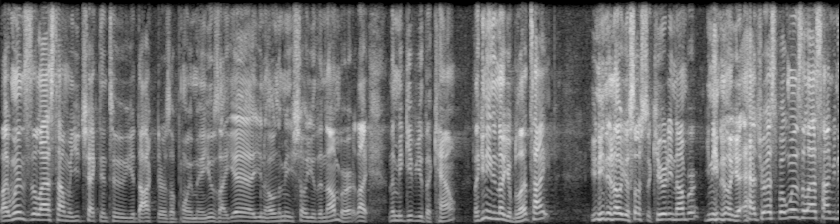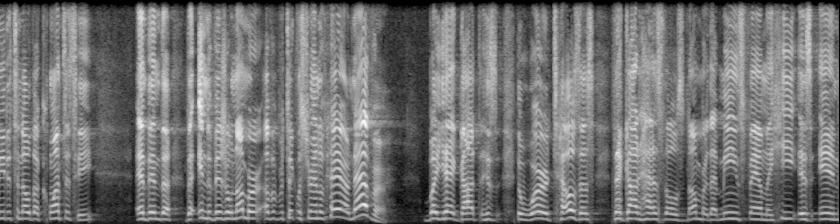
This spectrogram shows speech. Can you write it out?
Like, when's the last time when you checked into your doctor's appointment? You was like, yeah, you know, let me show you the number. Like, let me give you the count. Like, you need to know your blood type. You need to know your social security number. You need to know your address. But when's the last time you needed to know the quantity and then the, the individual number of a particular strand of hair? Never. But yet, God, his, the word tells us that God has those numbers. That means, family, He is in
